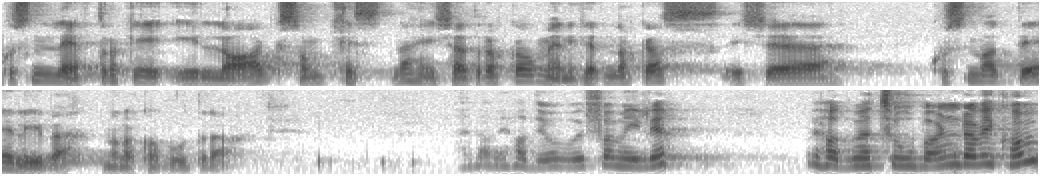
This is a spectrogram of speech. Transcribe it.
Hvordan levde dere i, i lag som kristne? Ikke hadde dere menigheten deres? Ikke, hvordan var det livet når dere bodde der? Vi hadde jo vår familie. Vi hadde med to barn da vi kom.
